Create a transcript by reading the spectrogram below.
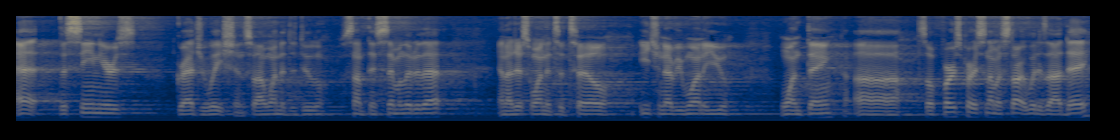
at the seniors' graduation. So I wanted to do something similar to that. And I just wanted to tell each and every one of you one thing. Uh, so first person I'm gonna start with is Ade.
